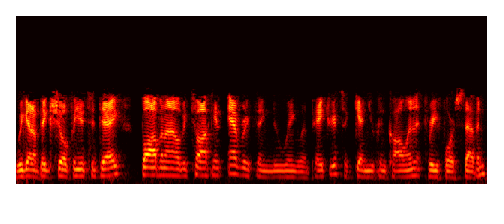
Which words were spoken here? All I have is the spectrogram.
We got a big show for you today. Bob and I will be talking everything New England Patriots. Again, you can call in at 347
